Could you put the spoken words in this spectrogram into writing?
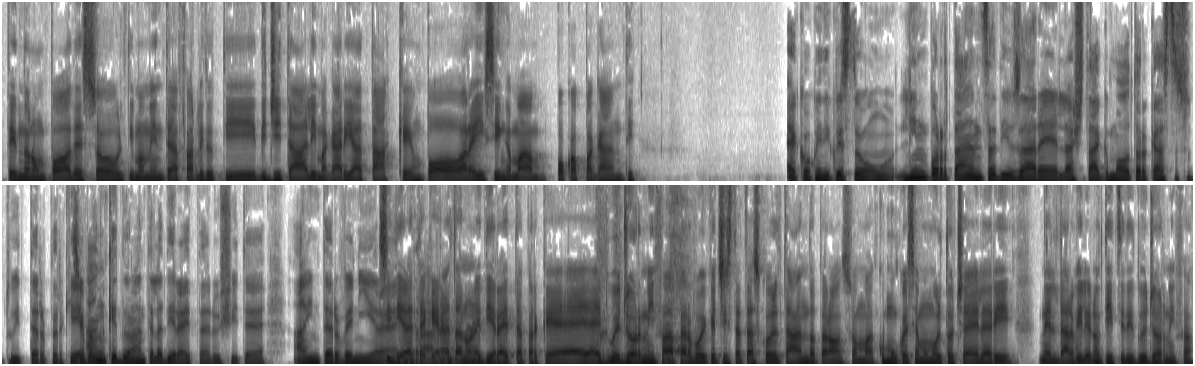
tendono un po' adesso ultimamente a farli tutti digitali, magari a tacche, un po' racing, ma poco appaganti. Ecco, quindi questo l'importanza di usare l'hashtag Motorcast su Twitter perché sì, anche durante la diretta riuscite a intervenire. Sì, diretta che in realtà non è diretta perché è due giorni fa per voi che ci state ascoltando, però insomma comunque siamo molto celeri nel darvi le notizie di due giorni fa.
